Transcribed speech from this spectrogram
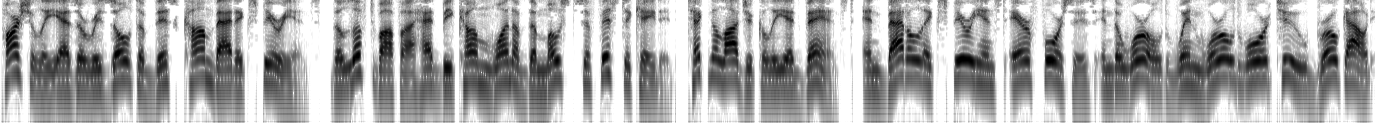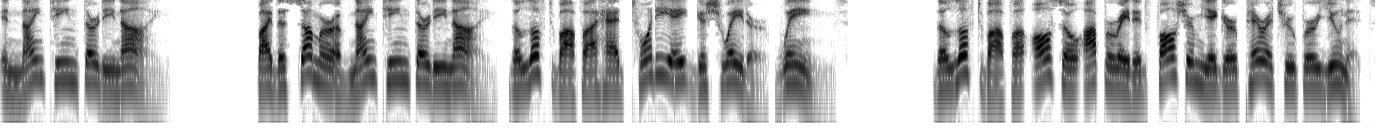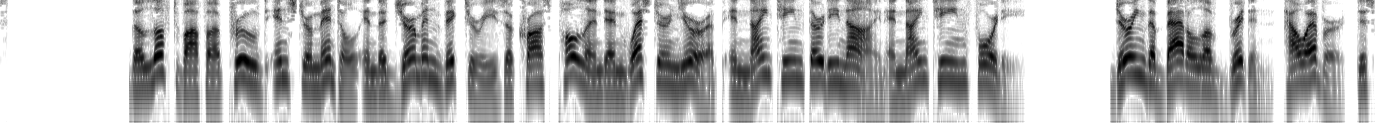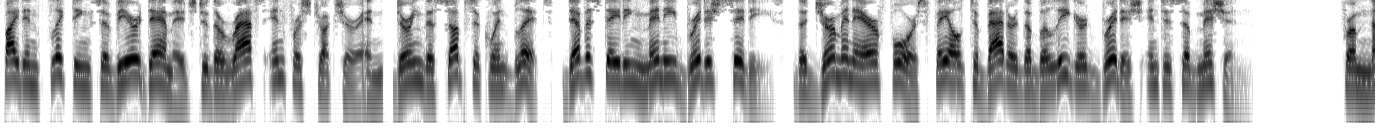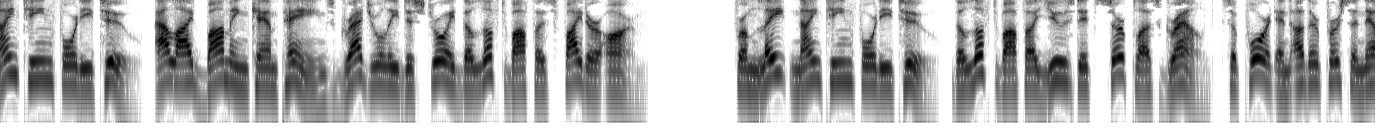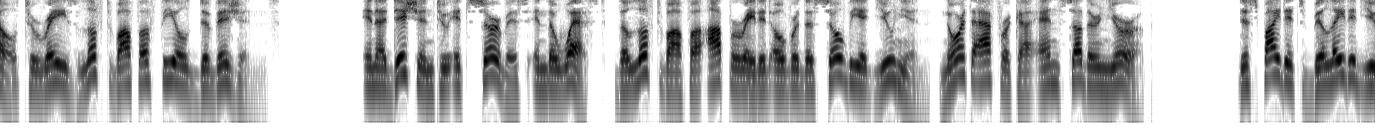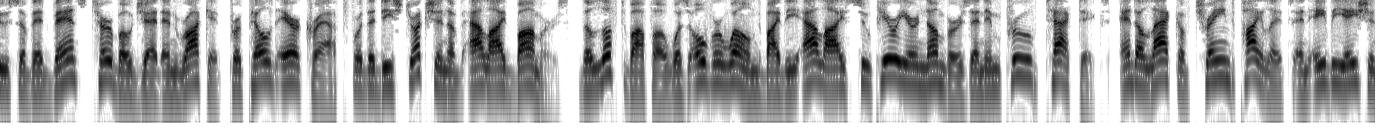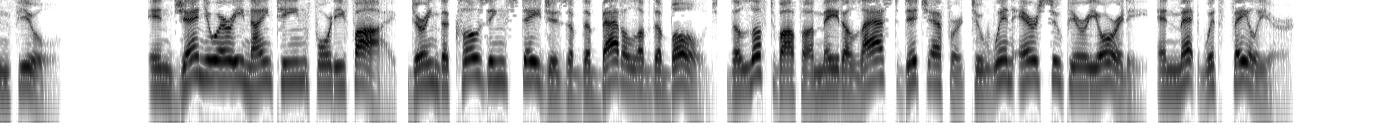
Partially as a result of this combat experience, the Luftwaffe had become one of the most sophisticated, technologically advanced, and battle-experienced air forces in the world when World War II broke out in 1939. By the summer of 1939, the Luftwaffe had 28 Geschwader wings. The Luftwaffe also operated Fallschirmjäger paratrooper units. The Luftwaffe proved instrumental in the German victories across Poland and Western Europe in 1939 and 1940. During the Battle of Britain, however, despite inflicting severe damage to the RAF's infrastructure and, during the subsequent Blitz, devastating many British cities, the German Air Force failed to batter the beleaguered British into submission. From 1942, Allied bombing campaigns gradually destroyed the Luftwaffe's fighter arm, from late 1942, the Luftwaffe used its surplus ground, support and other personnel to raise Luftwaffe field divisions. In addition to its service in the West, the Luftwaffe operated over the Soviet Union, North Africa and Southern Europe. Despite its belated use of advanced turbojet and rocket-propelled aircraft for the destruction of Allied bombers, the Luftwaffe was overwhelmed by the Allies' superior numbers and improved tactics, and a lack of trained pilots and aviation fuel. In January 1945, during the closing stages of the Battle of the Bulge, the Luftwaffe made a last-ditch effort to win air superiority, and met with failure.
